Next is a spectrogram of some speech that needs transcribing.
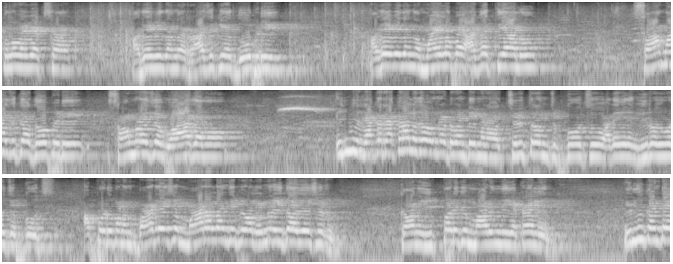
కుల వివక్ష అదేవిధంగా రాజకీయ దోపిడీ అదేవిధంగా మహిళలపై అగత్యాలు సామాజిక దోపిడీ సామ్రాజ్యవాదము ఇన్ని రకరకాలుగా ఉన్నటువంటి మన చరిత్రను చెప్పుకోవచ్చు అదేవిధంగా ఈరోజు కూడా చెప్పుకోవచ్చు. అప్పుడు మనం భారతదేశం మారాలని చెప్పి వాళ్ళు ఎన్నో యుద్ధాలు చేశారు. కానీ ఇప్పటికీ మారింది ఎక్కడా లేదు. ఎందుకంటే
